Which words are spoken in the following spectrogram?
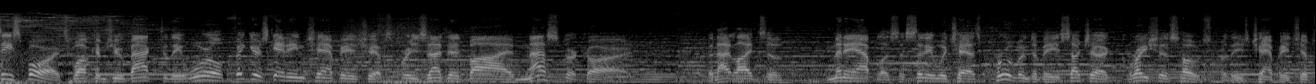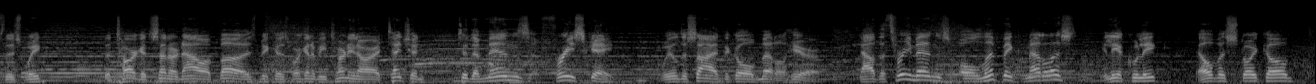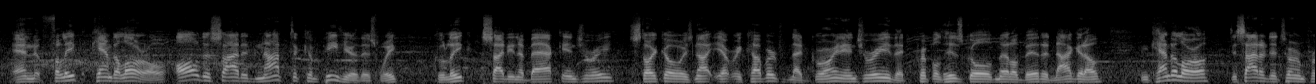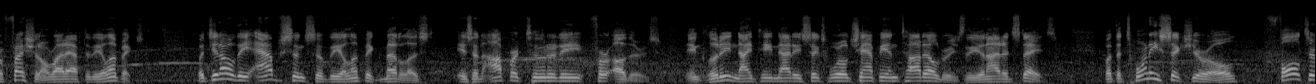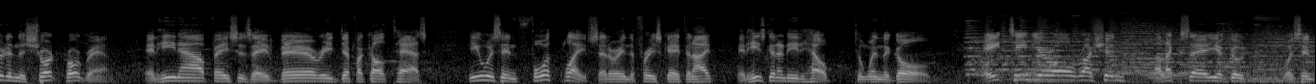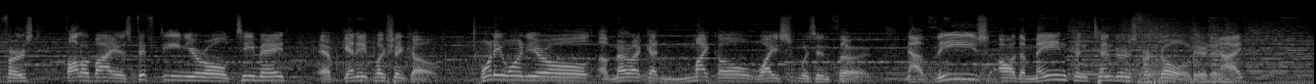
ABC Sports welcomes you back to the World Figure Skating Championships presented by MasterCard. The nightlights of Minneapolis, a city which has proven to be such a gracious host for these championships this week. The Target Center now abuzz because we're going to be turning our attention to the men's free skate. We'll decide the gold medal here. Now, the three men's Olympic medalists, Ilya Kulik, Elvis Stojko, and Philippe Candeloro all decided not to compete here this week. Kulik citing a back injury. Stojko is not yet recovered from that groin injury that crippled his gold medal bid at Nagano. And Candeloro decided to turn professional right after the Olympics. But you know, the absence of the Olympic medalist is an opportunity for others, including 1996 world champion Todd Eldredge, of the United States. But the 26-year-old faltered in the short program and he now faces a very difficult task. He was in fourth place entering the free skate tonight, and he's going to need help to win the gold. 18-year-old Russian Alexei Yagudin was in first, followed by his 15-year-old teammate Evgeny Plushenko. 21-year-old American Michael Weiss was in third. Now, these are the main contenders for gold here tonight.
